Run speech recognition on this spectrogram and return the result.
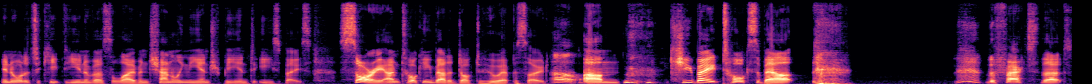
in order to keep the universe alive and channeling the entropy into e-space. Sorry, I'm talking about a Doctor Who episode. Oh. Um, Kyubey talks about the fact that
